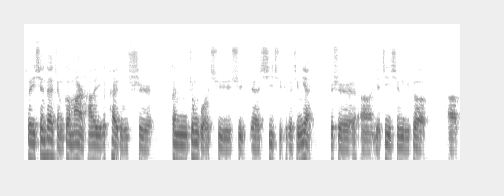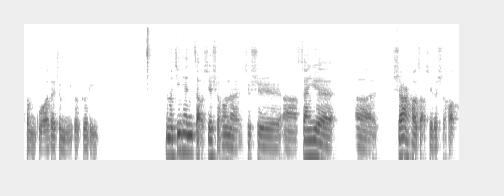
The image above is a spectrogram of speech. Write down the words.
所以现在整个马耳他的一个态度是跟中国去学呃吸取这个经验，就是呃也进行一个呃本国的这么一个隔离。那么今天早些时候呢，就是呃三月呃十二号早些的时候，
